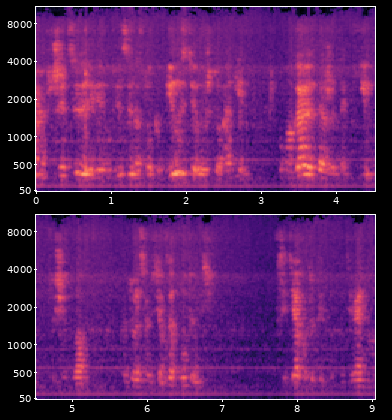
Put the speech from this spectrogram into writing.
жрецы или мудрецы настолько милостивы, что они помогают даже таким существам, которые совсем запутались в сетях вот этой материального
